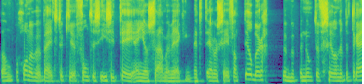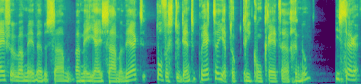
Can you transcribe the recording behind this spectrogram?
dan begonnen we bij het stukje Fontes ICT en jouw samenwerking met het ROC van Tilburg. We benoemd de verschillende bedrijven waarmee, we hebben samen, waarmee jij samenwerkt. Toffe studentenprojecten. Je hebt ook drie concrete genoemd. Is er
